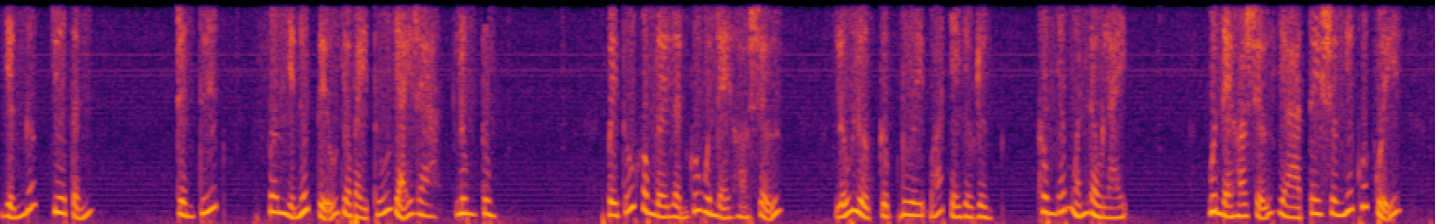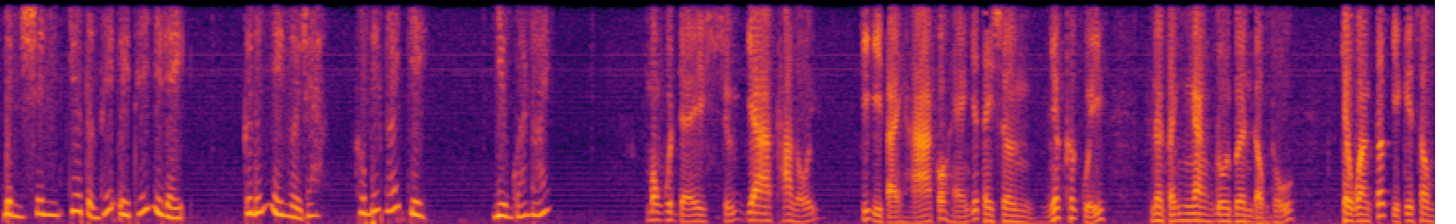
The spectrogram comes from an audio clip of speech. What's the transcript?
vẫn ngất chưa tỉnh. Trên tuyết, phân và nước tiểu do bầy thú giải ra, lung tung. Bầy thú không đợi lệnh của huynh đệ họ sử, lũ lượt cụp đuôi bỏ chạy vào rừng, không dám ngoảnh đầu lại. Huynh đệ họ sử và tây sơn nhất quốc quỷ bình sinh chưa từng thấy uy thế như vậy, cứ đứng ngay người ra không biết nói chi. Dương quá nói mong huynh đệ sử gia tha lỗi chỉ vì tại hạ có hẹn với tây sơn nhất khất quỷ nên phải ngăn đôi bên đồng thủ. Cho hoàn tất việc kia xong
